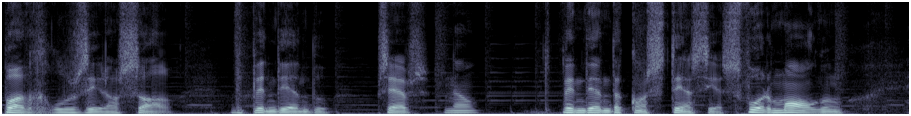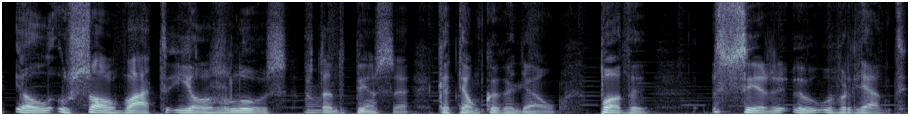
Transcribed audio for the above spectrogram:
pode reluzir ao sol, dependendo, percebes? Não? Dependendo da consistência. Se for molgo, ele, o sol bate e ele reluz. Portanto, pensa que até um cagalhão pode ser uh, brilhante.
